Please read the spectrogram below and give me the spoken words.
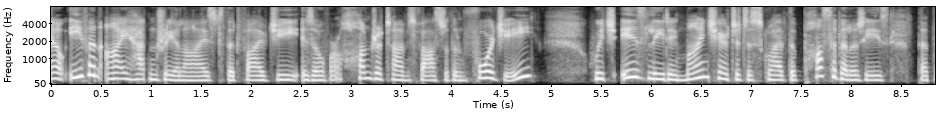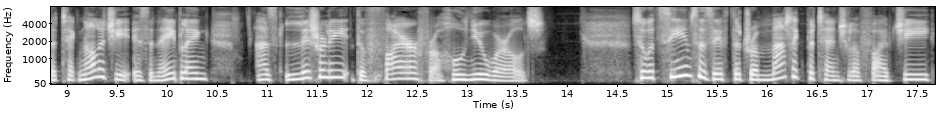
Now, even I hadn't realised that 5G is over 100 times faster than 4G, which is leading Mindshare to describe the possibilities that the technology is enabling as literally the fire for a whole new world. So it seems as if the dramatic potential of 5G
